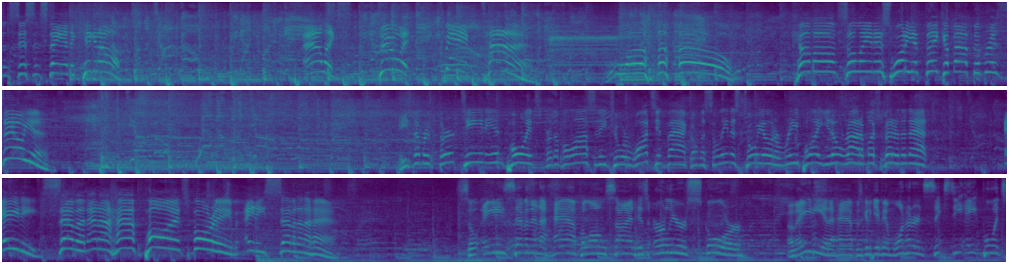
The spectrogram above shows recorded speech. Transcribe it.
insistent stand to kick it off. Alex, do it big time. Whoa! Come on, Salinas. What do you think about the Brazilian? He's number 13 in points for the Velocity Tour. Watch it back on the Salinas Toyota replay. You don't ride it much better than that. 87 and a half points for him. 87 and a half. So 87 and a half alongside his earlier score of 80 and a half is going to give him 168 points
